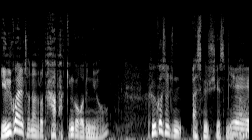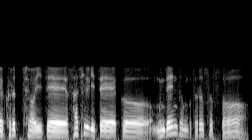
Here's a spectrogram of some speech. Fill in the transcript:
일괄 전환으로 다 바뀐 거거든요. 그것을 좀 말씀해 주시겠습니까? 예, 그렇죠. 이제 사실 이제 그 문재인 정부 들어서서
